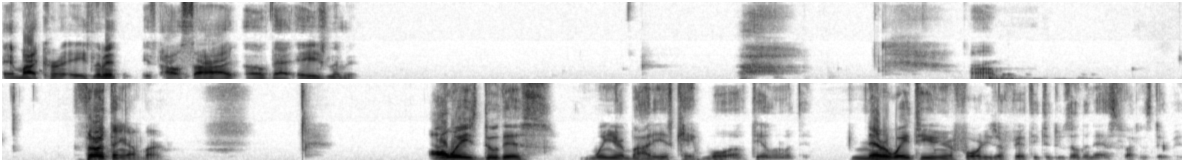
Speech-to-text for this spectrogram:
And my current age limit is outside of that age limit. um, third thing I've learned always do this when your body is capable of dealing with it. Never wait till you're in your 40s or 50s to do something that's fucking stupid.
